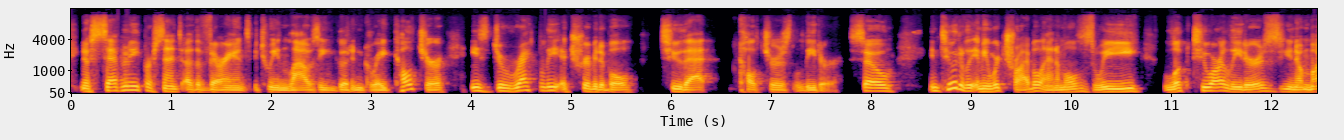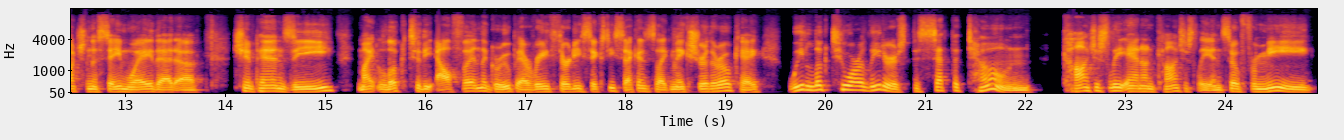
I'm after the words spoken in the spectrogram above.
you know 70% of the variance between lousy good and great culture is directly attributable to that culture's leader. So intuitively, I mean, we're tribal animals. We look to our leaders, you know, much in the same way that a chimpanzee might look to the alpha in the group every 30, 60 seconds to like make sure they're okay. We look to our leaders to set the tone consciously and unconsciously. And so for me,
